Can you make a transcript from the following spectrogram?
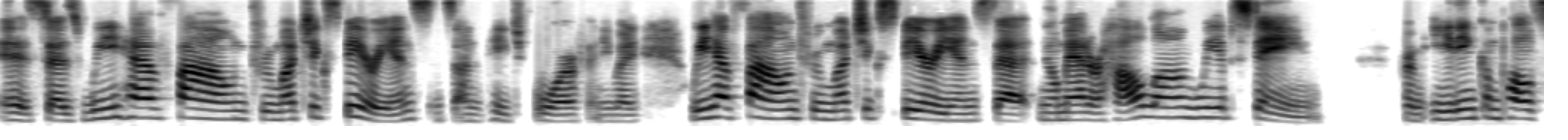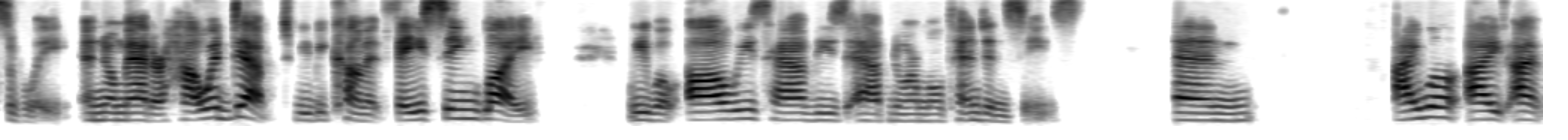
it says we have found through much experience it's on page four if anybody we have found through much experience that no matter how long we abstain from eating compulsively and no matter how adept we become at facing life we will always have these abnormal tendencies and I will, I, I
